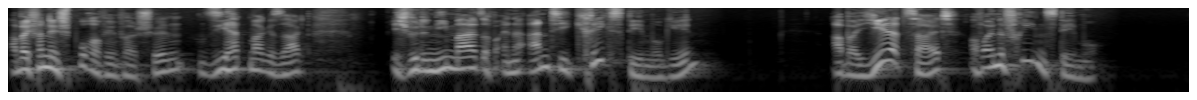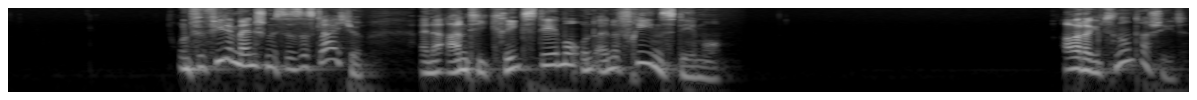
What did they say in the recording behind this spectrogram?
aber ich fand den Spruch auf jeden Fall schön. Sie hat mal gesagt, ich würde niemals auf eine Antikriegsdemo gehen, aber jederzeit auf eine Friedensdemo. Und für viele Menschen ist es das Gleiche. Eine Antikriegsdemo und eine Friedensdemo. Aber da gibt es einen Unterschied.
